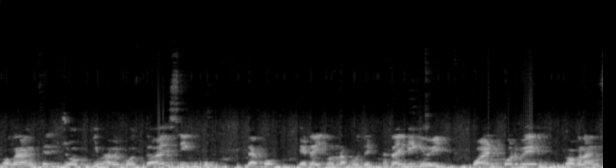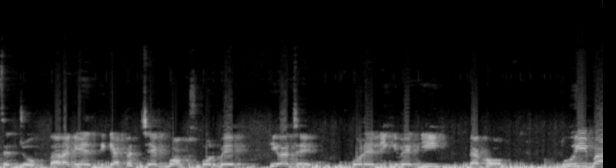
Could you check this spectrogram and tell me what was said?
ভগ্নাংশের যোগ কীভাবে করতে হয় শিখব। দেখো, এটাই তোমরা প্রজেক্ট খাতায় লিখবে। পয়েন্ট করবে ভগ্নাংশের যোগ। তার আগে এদিকে একটা চেক বক্স করবে, ঠিক আছে? করে লিখবে কি? দেখো, দুই বা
